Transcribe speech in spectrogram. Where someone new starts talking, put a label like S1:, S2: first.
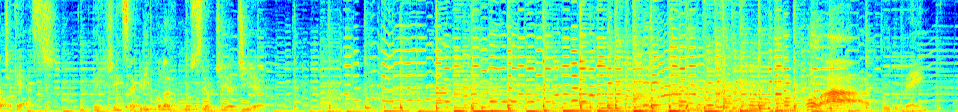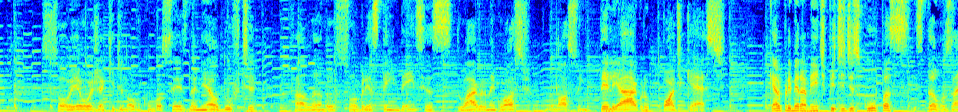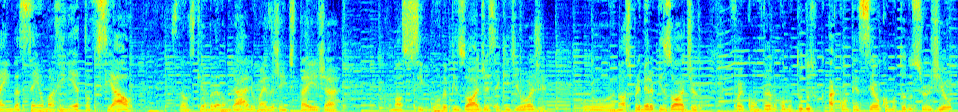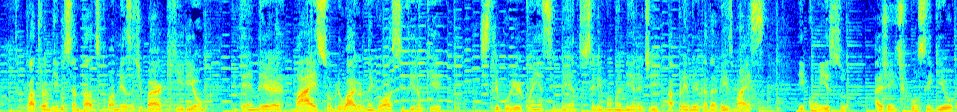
S1: Podcast. Inteligência agrícola no seu dia a dia. Olá, tudo bem? Sou eu hoje aqui de novo com vocês, Daniel Duft, falando sobre as tendências do agronegócio no nosso Inteliagro Podcast. Quero primeiramente pedir desculpas, estamos ainda sem uma vinheta oficial, estamos quebrando um galho, mas a gente está aí já com o nosso segundo episódio, esse aqui de hoje. O nosso primeiro episódio foi contando como tudo aconteceu, como tudo surgiu. Quatro amigos sentados numa mesa de bar que queriam entender mais sobre o agronegócio e viram que distribuir conhecimento seria uma maneira de aprender cada vez mais e com isso a gente conseguiu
